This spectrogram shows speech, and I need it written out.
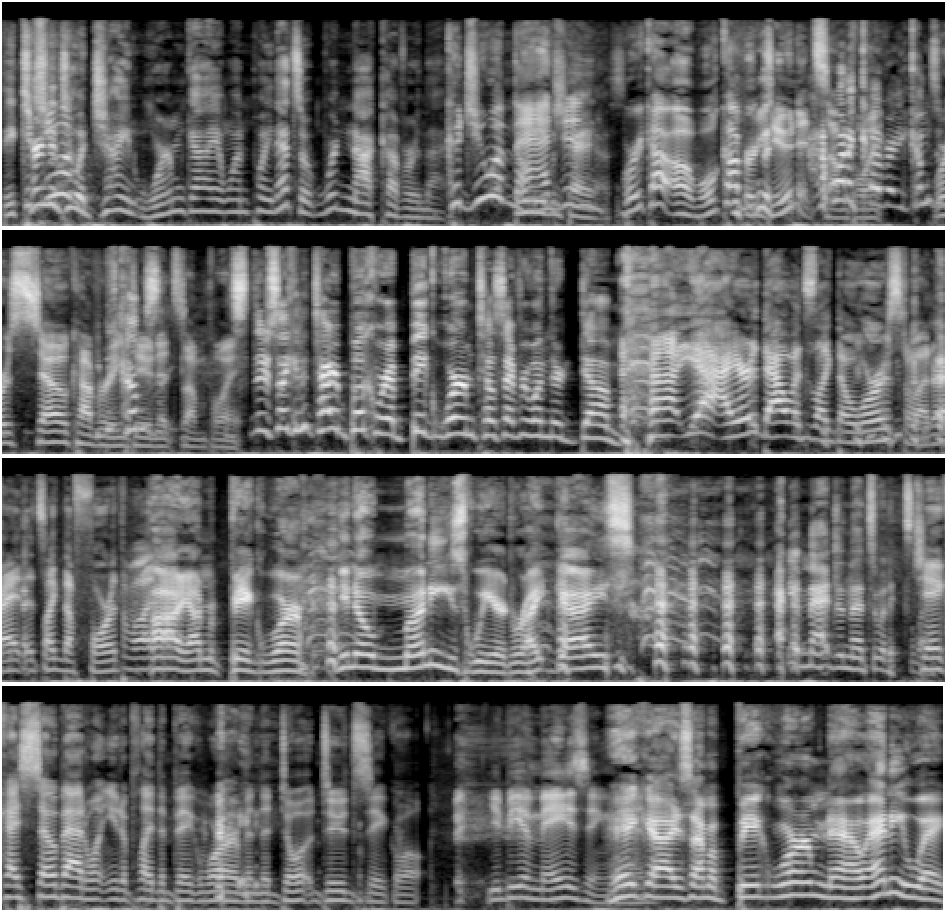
They turned into a giant worm guy at one point. That's a we're not covering that. Could you imagine? We're co- oh, we'll cover Dune at I some point. cover- it comes- We're so covering becomes- Dune at some point. There's like an entire book where a big worm tells everyone they're dumb. yeah, I heard that one's like the worst one, right? It's like the fourth one. Hi, I'm a big worm. You know, money's weird, right, guys? I imagine that's what it's like. Jake, I so bad want you to play the big worm in the do- Dude sequel. You'd be amazing. Hey man. guys, I'm a big worm now. Anyway,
